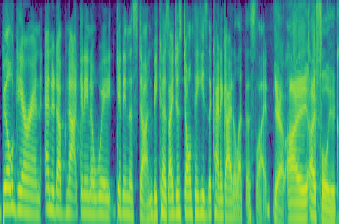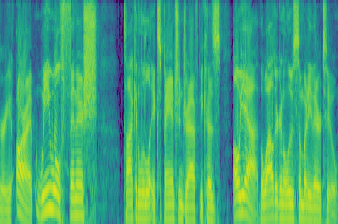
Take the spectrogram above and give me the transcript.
Bill Guerin ended up not getting away getting this done because I just don't think he's the kind of guy to let this slide. Yeah, I I fully agree. All right, we will finish talking a little expansion draft because oh yeah, the Wild are going to lose somebody there too.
